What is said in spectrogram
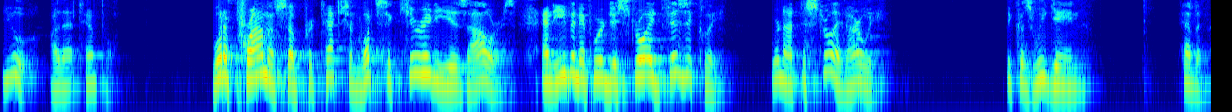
you are that temple. What a promise of protection. What security is ours. And even if we're destroyed physically, we're not destroyed, are we? Because we gain heaven.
